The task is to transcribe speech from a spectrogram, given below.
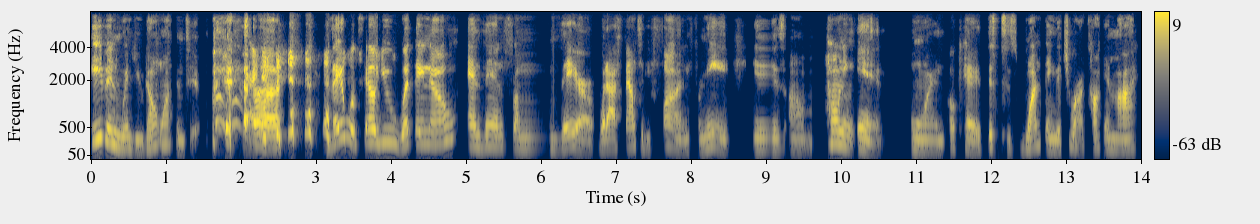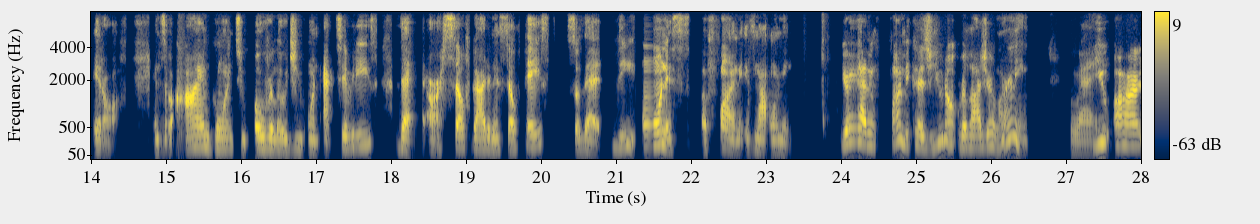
even when you don't want them to. Uh, they will tell you what they know, and then from there, what I found to be fun for me is um, honing in on okay, this is one thing that you are talking my head off, and mm. so I'm going to overload you on activities that are self-guided and self-paced, so that the onus of fun is not on me. You're having fun because you don't realize you're learning right. you are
